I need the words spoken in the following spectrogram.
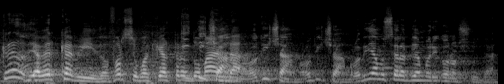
credo di aver capito, forse qualche altra E domanda... Diciamolo, diciamolo, diciamolo, vediamo se l'abbiamo riconosciuta.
